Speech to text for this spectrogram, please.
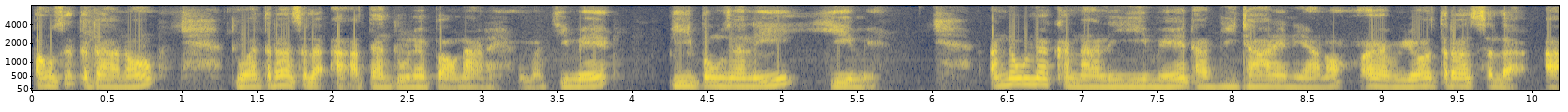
ပေါင်းဆက်တရနော်သူကတရစလက်အာအတန်တူနဲ့ပေါင်းထားတယ်ဟိုမှာကြည့်မယ်ပြီးပုံစံလေးရေးမယ်အနုလက္ခဏာလေးရေးမယ်ဒါပြီးထားတဲ့နေရာနော်အဲ့ဒါပြီးတော့တရစလက်အာ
